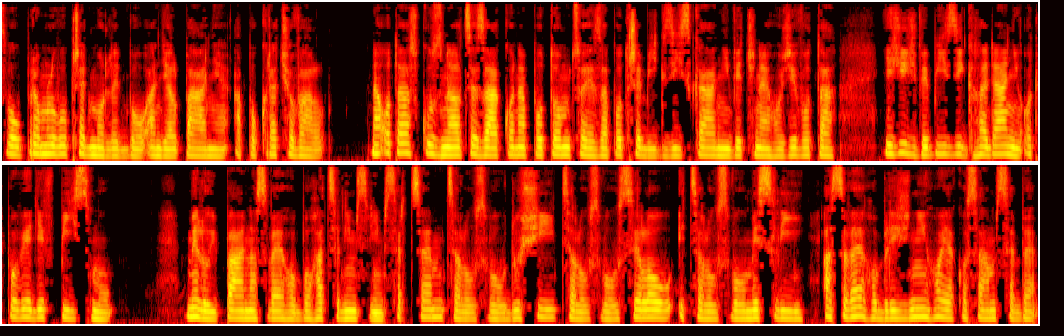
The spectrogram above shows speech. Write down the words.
svou promluvu před modlitbou Anděl Páně a pokračoval. Na otázku znalce zákona po tom, co je zapotřebí k získání věčného života, Ježíš vybízí k hledání odpovědi v písmu. Miluj pána svého Boha celým svým srdcem, celou svou duší, celou svou silou i celou svou myslí a svého bližního jako sám sebe.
